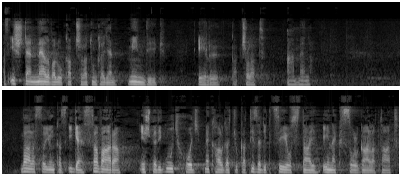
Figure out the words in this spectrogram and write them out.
az Istennel való kapcsolatunk legyen mindig élő kapcsolat. Amen. Válaszoljunk az ige szavára, és pedig úgy, hogy meghallgatjuk a tizedik C-osztály énekszolgálatát.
